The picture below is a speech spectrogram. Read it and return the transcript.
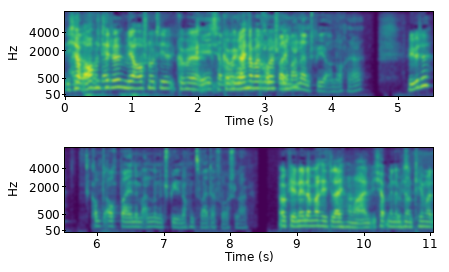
ich habe auch einen? Titel mir aufnotiert. Können wir, Okay, können wir gleich noch, nochmal drüber kommt bei einem sprechen? anderen Spiel auch noch, ja. Wie bitte? Kommt auch bei einem anderen Spiel noch ein zweiter Vorschlag. Okay, nee, dann mache ich gleich nochmal ein. Ich habe mir nämlich noch ein Thema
